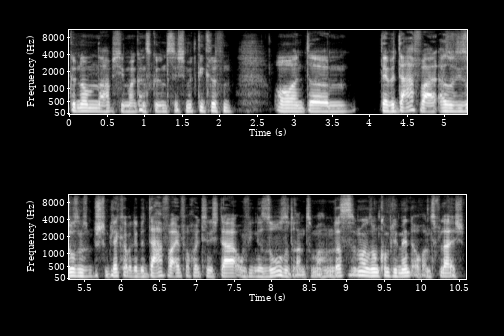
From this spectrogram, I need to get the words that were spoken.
genommen, da habe ich die mal ganz günstig mitgegriffen. Und ähm, der Bedarf war, also die Soßen sind bestimmt lecker, aber der Bedarf war einfach heute nicht da, irgendwie eine Soße dran zu machen. Und das ist immer so ein Kompliment auch ans Fleisch.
